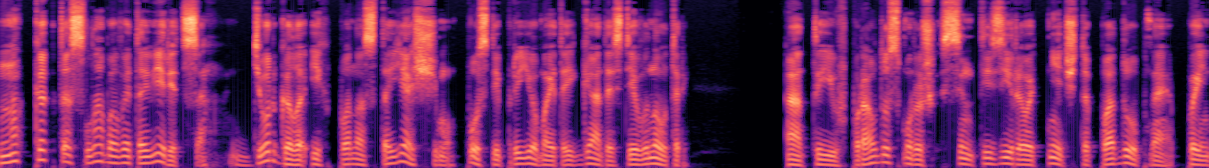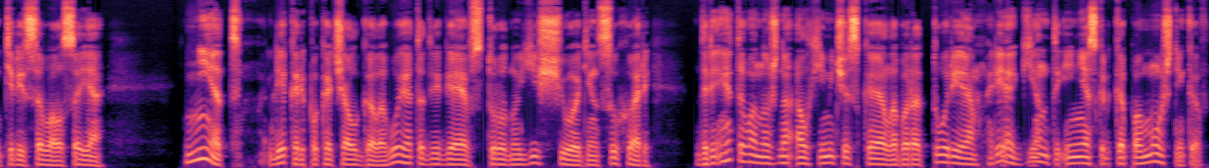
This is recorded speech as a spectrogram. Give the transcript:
Но как-то слабо в это верится. Дергало их по-настоящему после приема этой гадости внутрь. «А ты вправду сможешь синтезировать нечто подобное?» – поинтересовался я – «Нет», – лекарь покачал головой, отодвигая в сторону еще один сухарь. «Для этого нужна алхимическая лаборатория, реагенты и несколько помощников.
